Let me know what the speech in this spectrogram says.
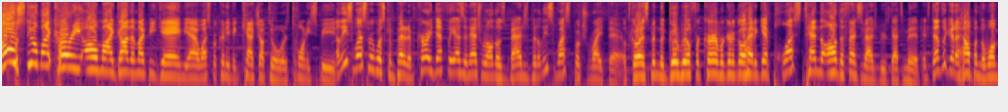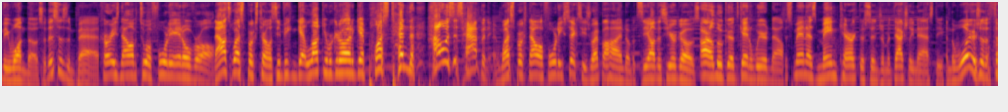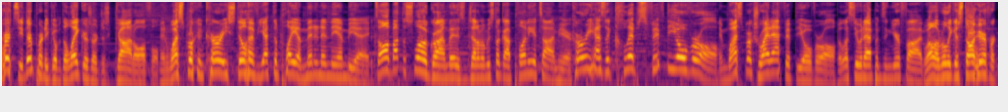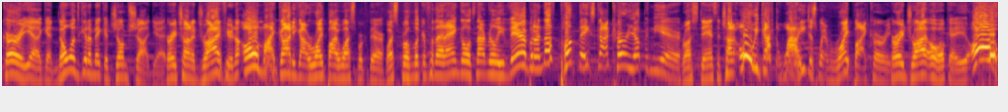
Oh, steal by Curry. Oh my god, that might be game. Yeah, Westbrook couldn't even catch up to him with his 20 speed. At least Westbrook was competitive. Curry definitely has an edge with all those badges, but at least Westbrook's right there. Let's go ahead and spin the goodwill for Curry. We're gonna go ahead and get plus 10 to all defensive attributes. That's mid. It's definitely gonna help in the 1v1 though, so this isn't bad. Curry's now up to a 48 overall. Now it's Westbrook's turn. Let's see if he can get lucky. We're gonna go ahead and get plus 10 to... How is this happening? And Westbrook's now a 46. He's right behind him. Let's see how this year goes. All right, Luka, it's getting weird now. This man has main character syndrome. It's actually nasty. And the Warriors are the third seed. They're pretty good, but the Lakers are just god-awful. And Westbrook and Curry still have yet to play a minute in the NBA. It's all about the slow grind, ladies and gentlemen. We still got plenty of time here. Curry has eclipsed 50 overall, and Westbrook's right at 50 overall. But let's see what happens in year five. Well, a really good start here for Curry. Yeah, again, no one's gonna make a jump shot yet. Curry trying to drive here. No oh my god, he got right by Westbrook there. Westbrook looking for that angle. It's not really there, but enough pump fakes got Curry up in the air. Russ dancing, trying to, oh, he got the, wow, he just went right by Curry. Curry drive, oh, okay. Oh,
